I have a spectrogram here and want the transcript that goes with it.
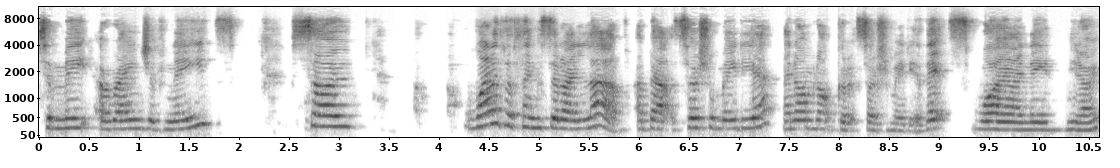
to meet a range of needs. So one of the things that I love about social media, and I'm not good at social media, that's why I need, you know,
